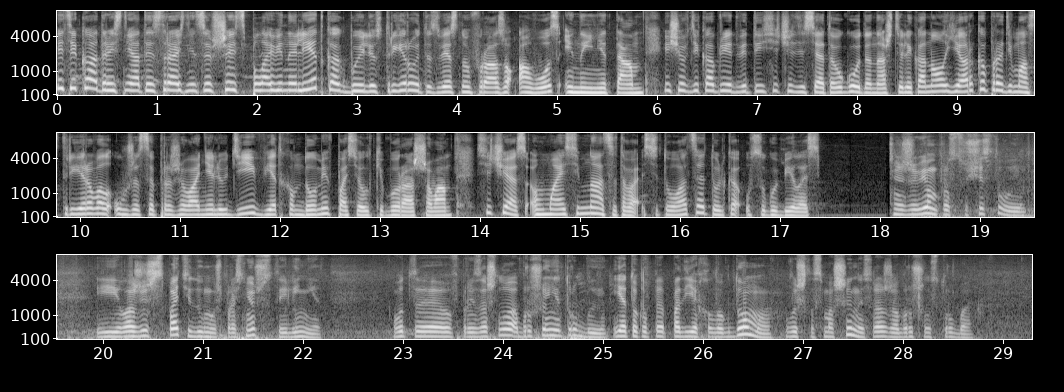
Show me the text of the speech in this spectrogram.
Эти кадры сняты с разницы в шесть с половиной лет, как бы иллюстрируют известную фразу «А воз и ныне там». Еще в декабре 2010 года наш телеканал ярко продемонстрировал ужасы проживания людей в ветхом доме в поселке Бурашево. Сейчас, в мае 17-го, ситуация только усугубилась. Живем, просто существуем. И ложишься спать и думаешь, проснешься ты или нет. Вот э, произошло обрушение трубы. Я только подъехала к дому, вышла с машины и сразу же обрушилась труба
